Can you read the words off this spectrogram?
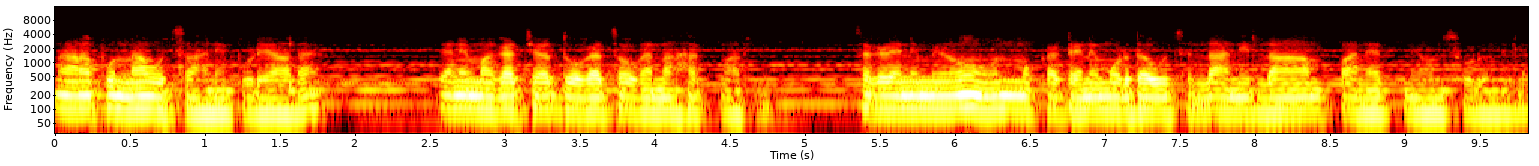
नाना पुन्हा उत्साहाने पुढे आला. त्याने मगाच्या दोघा चौघांना हाक मारली. सगळ्यांनी मिळून मुकाट्याने मुडदा उचलला आणि लांब पाण्यात नेऊन सोडून दिला.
